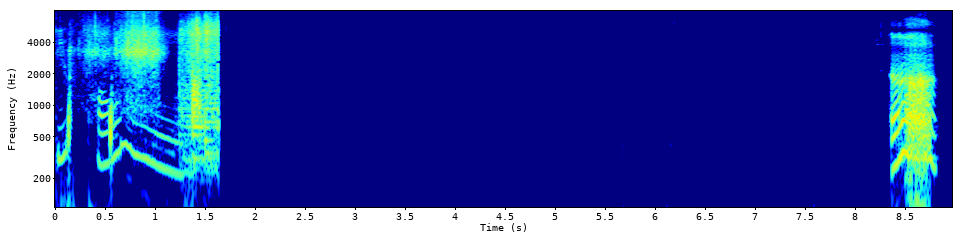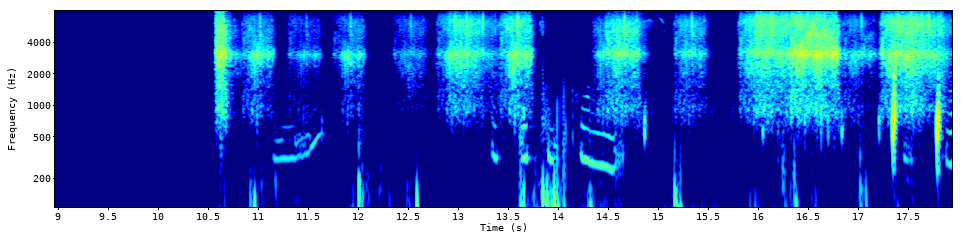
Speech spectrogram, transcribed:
Cute pony. Ugh. Cute. Look at the cute ponies. Let's go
